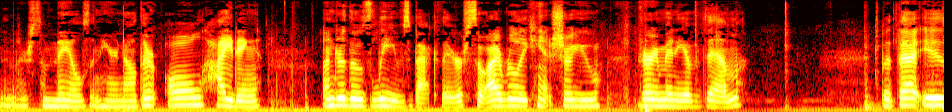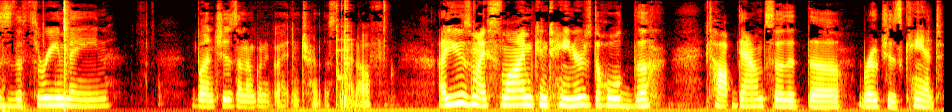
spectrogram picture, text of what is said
And there's some males in here. Now they're all hiding under those leaves back there, so I really can't show you very many of them. But that is the three main bunches, and I'm going to go ahead and turn this light off. I use my slime containers to hold the top down so that the roaches can't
